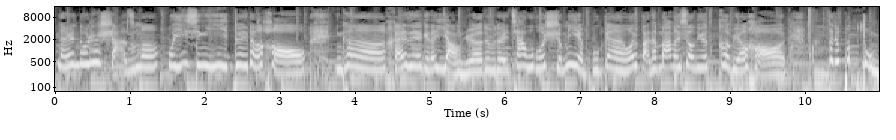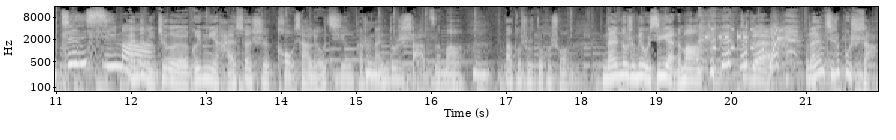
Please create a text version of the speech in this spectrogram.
男人都是傻子吗？我一心一意对他好，你看啊，孩子也给他养着，对不对？家务活什么也不干，我也把他妈妈孝敬的特别好，他就不懂珍惜吗？哎，那你这个闺蜜还算是口下留情。她说：“男人都是傻子吗？”嗯，大多数都会说：“男人都是没有心眼的吗？” 对不对？男人其实不傻，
